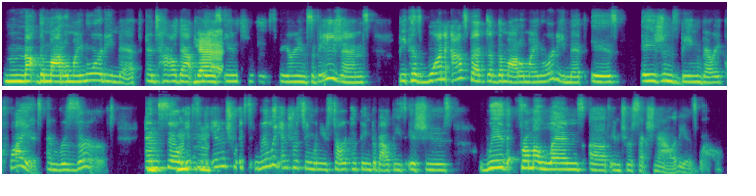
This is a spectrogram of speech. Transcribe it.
the model minority myth and how that yes. plays into the experience of Asians. Because one aspect of the model minority myth is Asians being very quiet and reserved. And so mm-hmm. it's an int- it's really interesting when you start to think about these issues with from a lens of intersectionality as well.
